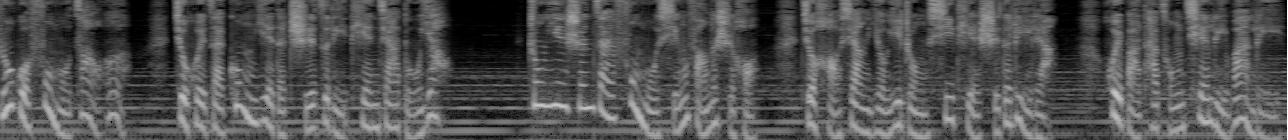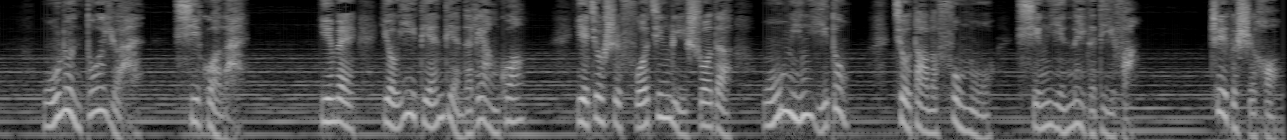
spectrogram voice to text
如果父母造恶，就会在共业的池子里添加毒药。中阴身在父母行房的时候，就好像有一种吸铁石的力量，会把它从千里万里，无论多远吸过来。因为有一点点的亮光，也就是佛经里说的无名一动，就到了父母行淫那个地方。这个时候，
